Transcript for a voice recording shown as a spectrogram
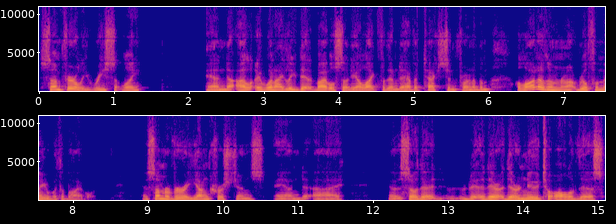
Some fairly recently, and I, when I lead the Bible study, I like for them to have a text in front of them. A lot of them are not real familiar with the Bible, and some are very young Christians, and uh, so they're, they're they're new to all of this.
